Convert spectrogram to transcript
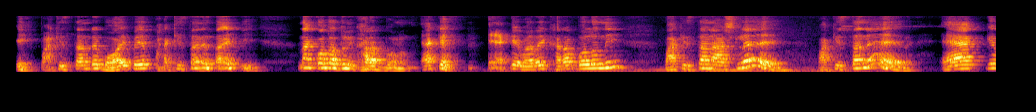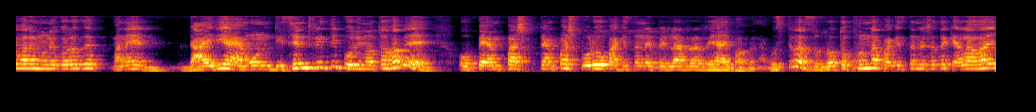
এই পাকিস্তানরে ভয় পেয়ে পাকিস্তানে যায়নি? না কথা তুমি খারাপ বলো একে একেবারে খারাপ বলনি পাকিস্তান আসলে পাকিস্তানের একেবারে মনে করো যে মানে ডায়রিয়া এমন ডিসেন্ট্রিতে পরিণত হবে, ও প্যাম্পাস ট্যাম্পাস পড়েও পাকিস্তানের প্লেয়াররা রেহাই পাবে না। বুঝতে পারছ? যতক্ষণ না পাকিস্তানের সাথে খেলা হয়,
